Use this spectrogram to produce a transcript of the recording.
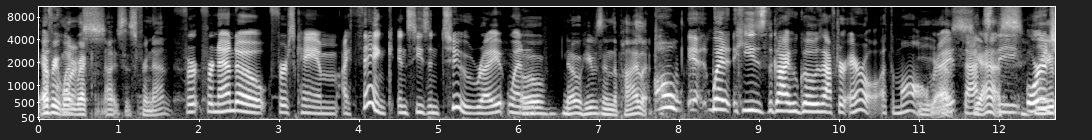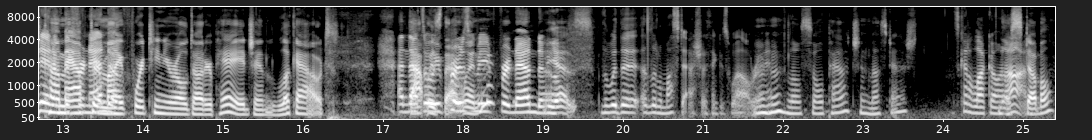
Everyone recognizes Fernando. Fer- Fernando first came, I think, in season 2, right? When Oh no, he was in the pilot. Oh, it, when he's the guy who goes after Errol at the mall, right? Yes, That's yes. the origin You come after Fernando. my 14-year-old daughter Paige, and look out. And that's that when we that first one. meet Fernando. Yes. with a, a little mustache, I think, as well, right? Mhm, Little soul patch and mustache, It's got a lot going little on. stubble.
